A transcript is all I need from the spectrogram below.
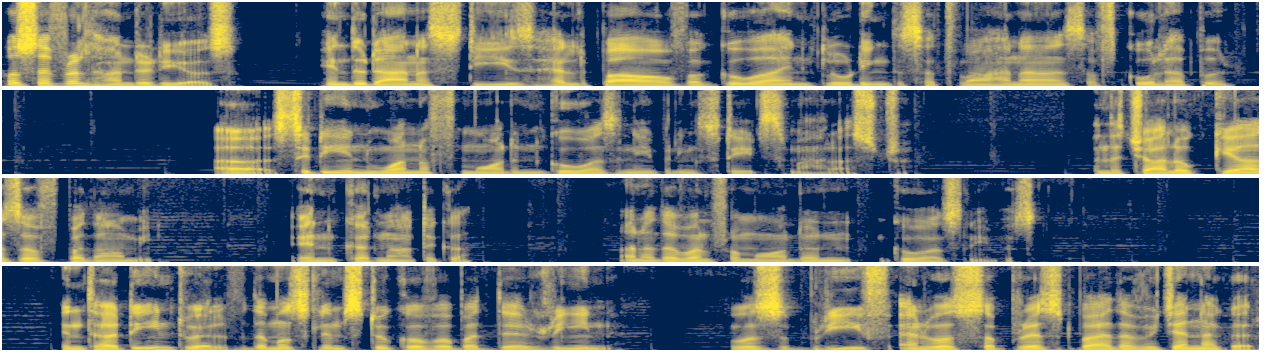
For several hundred years, Hindu dynasties held power over Goa, including the Satavahanas of Kolhapur, a city in one of modern Goa's neighboring states, Maharashtra, and the Chalukyas of Badami in Karnataka, another one from modern Goa's neighbors. In 1312, the Muslims took over, but their reign was brief and was suppressed by the Vijayanagar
